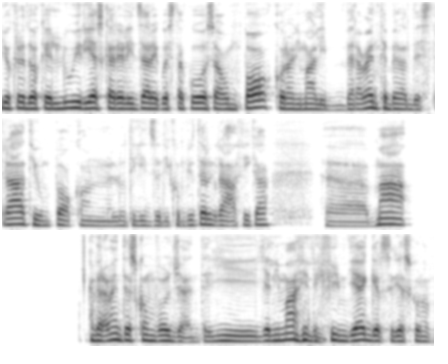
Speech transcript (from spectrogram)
Io credo che lui riesca a realizzare questa cosa un po' con animali veramente ben addestrati, un po' con l'utilizzo di computer grafica, uh, ma è veramente sconvolgente. Gli, gli animali nei film di Eggers riescono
